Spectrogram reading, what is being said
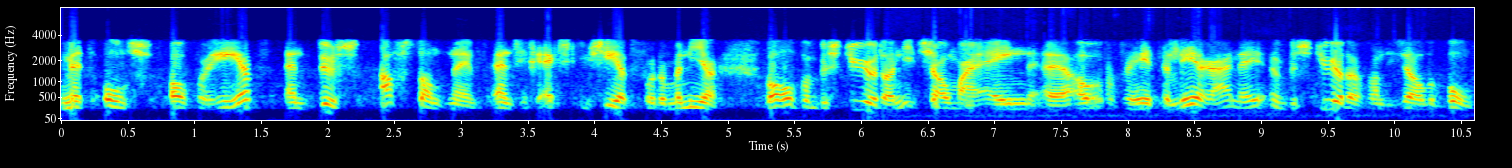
met ons opereert en dus afstand neemt en zich excuseert voor de manier waarop een bestuurder, niet zomaar een eh oververhitte leraar, nee, een bestuurder van diezelfde bond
